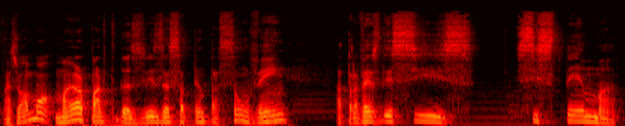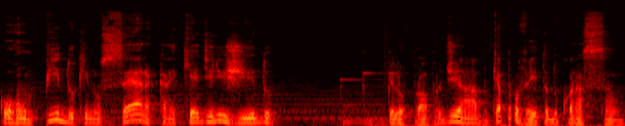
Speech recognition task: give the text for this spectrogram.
Mas a maior parte das vezes essa tentação vem através desses sistema corrompido que nos cerca e que é dirigido pelo próprio diabo que aproveita do coração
